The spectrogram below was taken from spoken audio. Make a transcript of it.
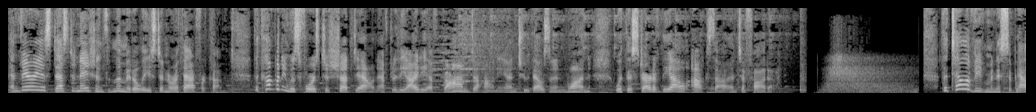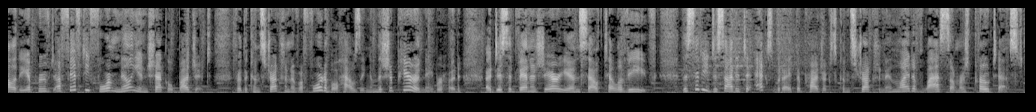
and various destinations in the Middle East and North Africa. The company was forced to shut down after the IDF bombed Dahania in 2001 with the start of the Al Aqsa Intifada. The Tel Aviv municipality approved a 54 million shekel budget for the construction of affordable housing in the Shapira neighborhood, a disadvantaged area in South Tel Aviv. The city decided to expedite the project's construction in light of last summer's protest.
